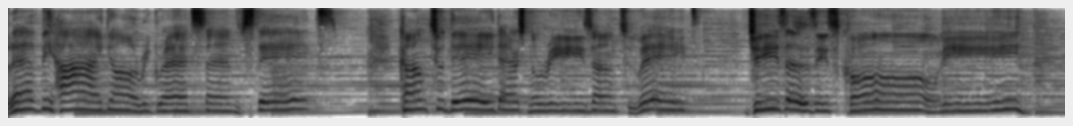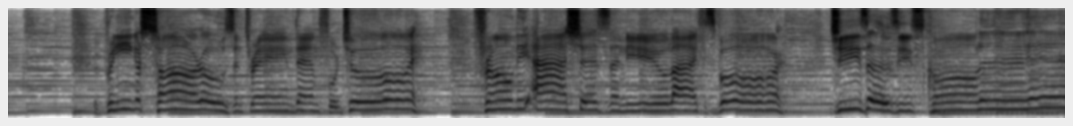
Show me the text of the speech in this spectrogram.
Left behind your regrets and mistakes. Come today, there's no reason to wait. Jesus is calling. Bring your sorrows and trade them for joy. From the ashes, a new life is born. Jesus is calling.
